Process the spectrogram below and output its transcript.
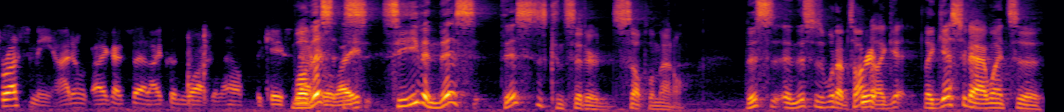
trust me. I don't. Like I said, I couldn't walk in the house the case. Well, this see even this this is considered supplemental. This and this is what I'm talking Re- about. Like, like yesterday, I went to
